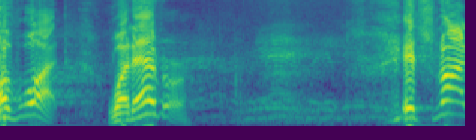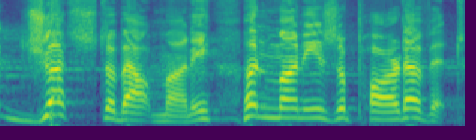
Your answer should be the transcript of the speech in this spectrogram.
of what? Whatever. It's not just about money, and money is a part of it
